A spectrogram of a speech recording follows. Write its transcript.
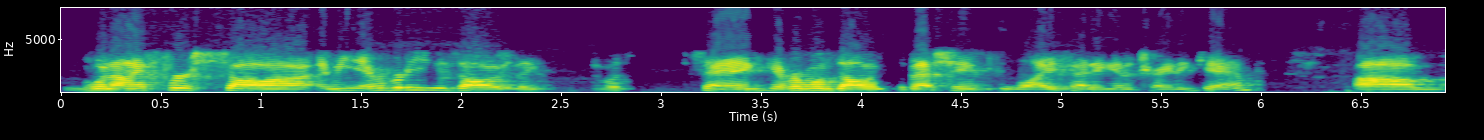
when I first saw. I mean, everybody is always like what's saying everyone's always the best shape of life heading into training camp. Um,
